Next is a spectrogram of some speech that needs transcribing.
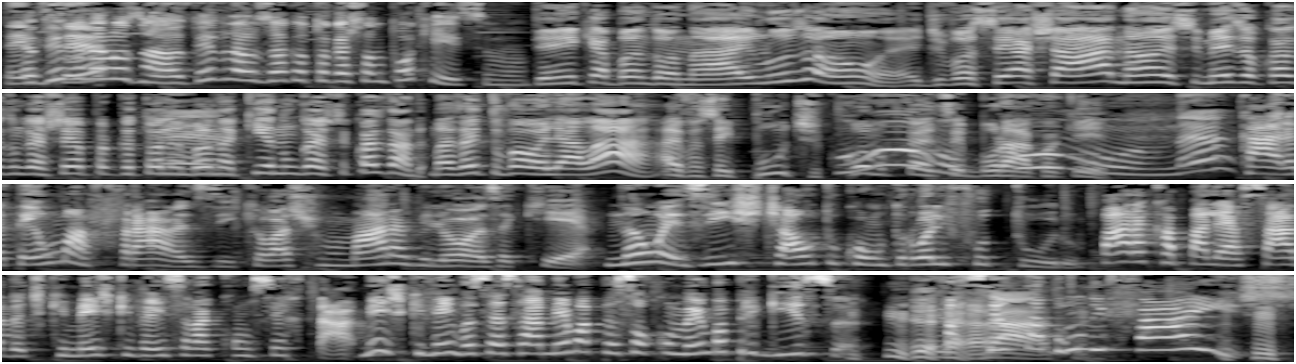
Tem eu vivo ser... na ilusão, eu vivo na ilusão que eu tô gastando pouquíssimo. Tem que abandonar a ilusão. É de você achar, ah, não, esse mês eu quase não gastei, porque eu tô É. lembrando aqui, eu não gastei quase nada. Mas aí tu vai olhar lá, aí você, putz, como, que tá esse buraco aqui? Como, Né? Cara, tem uma frase que eu acho maravilhosa que é: Não existe autocontrole futuro. Para com a palhaçada de que mês que vem você vai consertar. Mês que vem você é a mesma pessoa com a mesma preguiça. Senta a bunda e faz.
